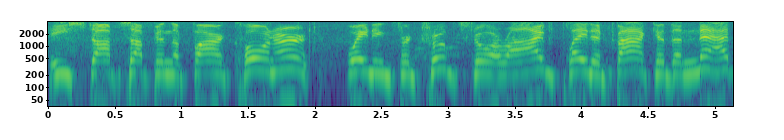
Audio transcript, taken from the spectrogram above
He stops up in the far corner, waiting for troops to arrive. Played it back of the net.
